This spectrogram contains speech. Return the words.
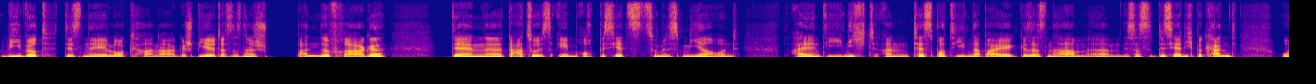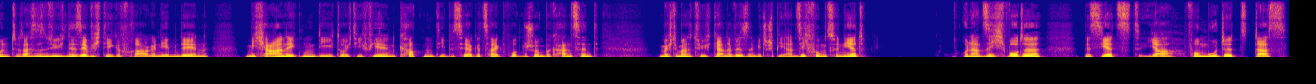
wie wird Disney Lorcana gespielt? Das ist eine spannende Frage, denn äh, dazu ist eben auch bis jetzt zumindest mir und allen, die nicht an Testpartien dabei gesessen haben, ähm, ist das bisher nicht bekannt. Und das ist natürlich eine sehr wichtige Frage. Neben den Mechaniken, die durch die vielen Karten, die bisher gezeigt wurden, schon bekannt sind, möchte man natürlich gerne wissen, wie das Spiel an sich funktioniert. Und an sich wurde bis jetzt ja vermutet, dass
